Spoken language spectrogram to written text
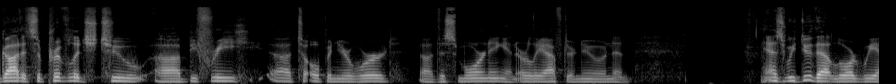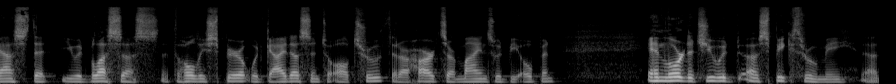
God, it's a privilege to uh, be free uh, to open your word uh, this morning and early afternoon. And as we do that, Lord, we ask that you would bless us, that the Holy Spirit would guide us into all truth, that our hearts, our minds would be open. And Lord, that you would uh, speak through me. Uh,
